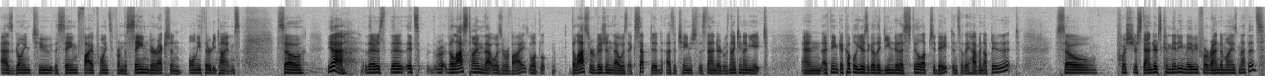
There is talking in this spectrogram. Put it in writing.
as going to the same five points from the same direction only 30 times. So, yeah, there's, there, it's the last time that was revised, well, the, the last revision that was accepted as a change to the standard was 1998. And I think a couple years ago they deemed it as still up to date, and so they haven't updated it. So push your standards committee maybe for randomized methods.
